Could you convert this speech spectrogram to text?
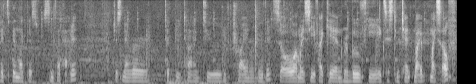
It's been like this since I've had it. Just never took the time to try and remove it. So I'm going to see if I can remove the existing tint by myself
